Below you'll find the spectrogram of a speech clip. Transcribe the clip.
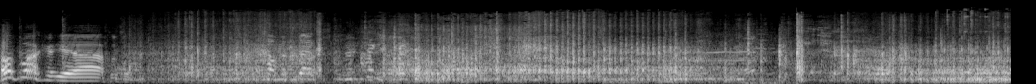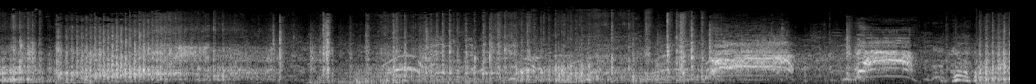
Ja, oh, goed zo. Ik ga tijd. Ah! Ah!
